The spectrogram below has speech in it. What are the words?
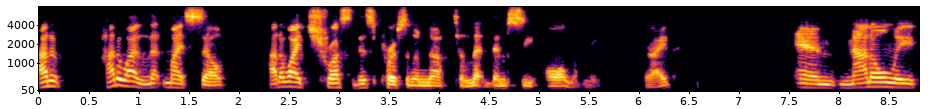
how do how do I let myself, how do I trust this person enough to let them see all of me, right? And not only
